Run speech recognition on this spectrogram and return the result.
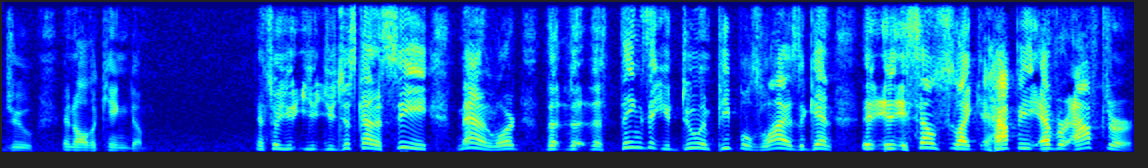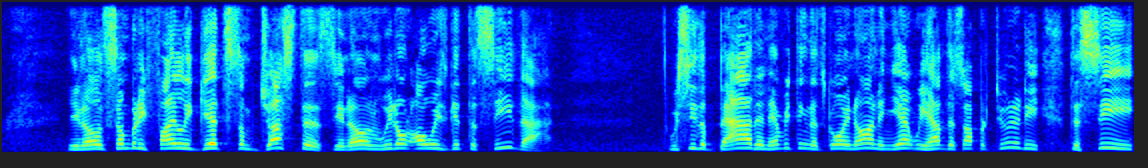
Jew in all the kingdom. And so you, you, you just kind of see, man, Lord, the, the, the things that you do in people's lives, again, it, it, it sounds like happy ever after. You know, somebody finally gets some justice, you know, and we don't always get to see that. We see the bad and everything that's going on, and yet we have this opportunity to see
